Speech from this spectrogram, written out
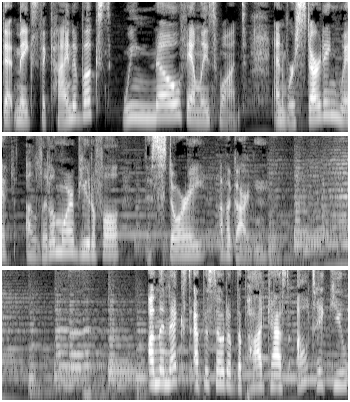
that makes the kind of books we know families want. And we're starting with A Little More Beautiful The Story of a Garden. On the next episode of the podcast, I'll take you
